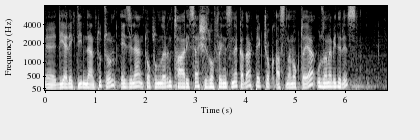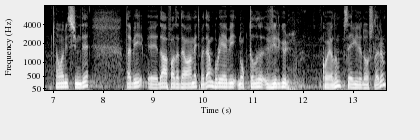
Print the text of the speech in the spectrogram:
e, diyalektiğinden tutun ezilen toplumların tarihsel şizofrenisine kadar pek çok aslında noktaya uzanabiliriz. Ama biz şimdi tabii e, daha fazla devam etmeden buraya bir noktalı virgül koyalım sevgili dostlarım.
